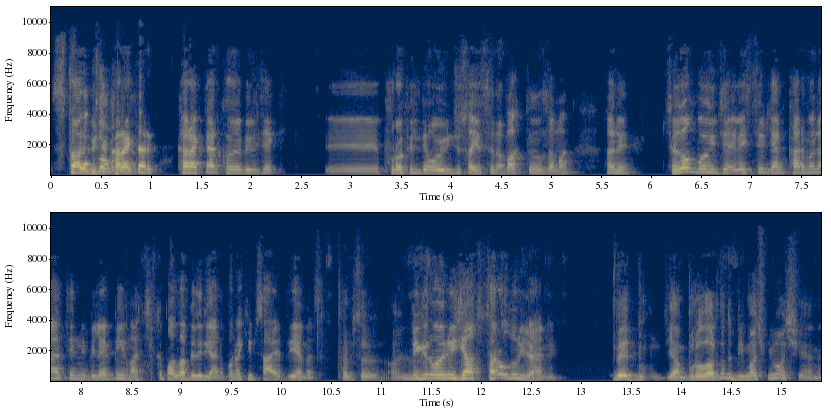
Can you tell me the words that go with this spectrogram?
star Oklahoma. gücü, karakter karakter koyabilecek e, profilde oyuncu sayısına baktığın zaman hani sezon boyunca eleştirilen Carmelo Anthony bile bir maç çıkıp alabilir yani. Buna kimse hayır diyemez. Tabii tabii. Aynen. Bir gün oynayacağı tutar olur yani. Ve bu, yani buralarda da bir maç bir maç yani.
